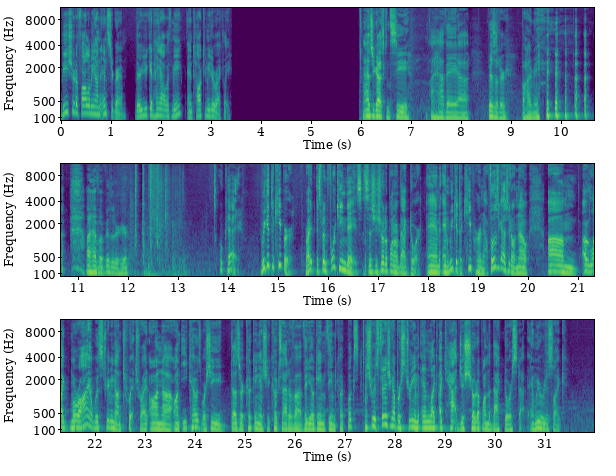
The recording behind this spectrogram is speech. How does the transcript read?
be sure to follow me on Instagram. There you can hang out with me and talk to me directly. As you guys can see, I have a uh, visitor behind me. I have a visitor here. Okay, we get to keep her right? It's been 14 days since she showed up on our back door, and and we get to keep her now. For those of you guys who don't know, um, uh, like Mariah was streaming on Twitch, right? On uh, on Eat Codes, where she does her cooking and she cooks out of uh, video game themed cookbooks. She was finishing up her stream, and like a cat just showed up on the back doorstep, and we were just like,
